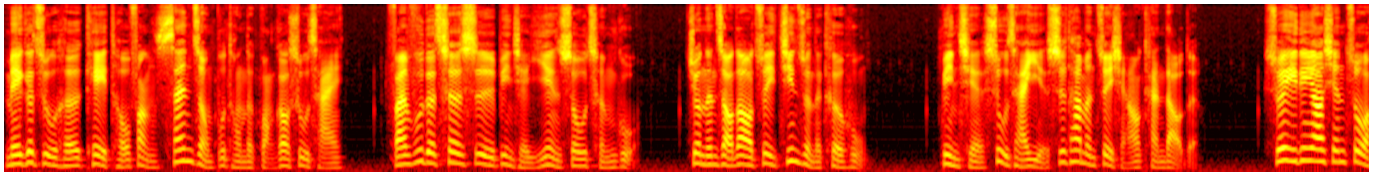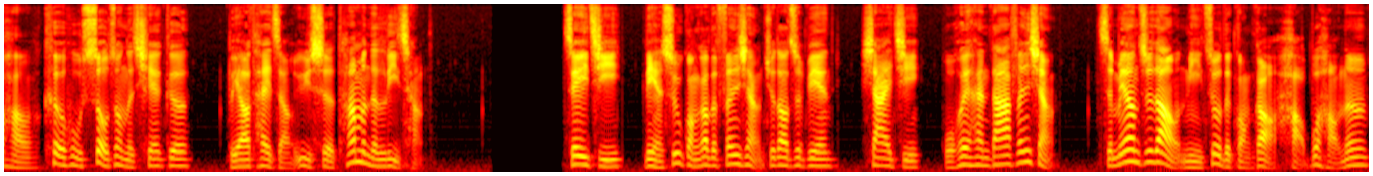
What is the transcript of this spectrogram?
每个组合可以投放三种不同的广告素材。反复的测试，并且验收成果，就能找到最精准的客户，并且素材也是他们最想要看到的。所以一定要先做好客户受众的切割，不要太早预设他们的立场。这一集脸书广告的分享就到这边，下一集我会和大家分享怎么样知道你做的广告好不好呢？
